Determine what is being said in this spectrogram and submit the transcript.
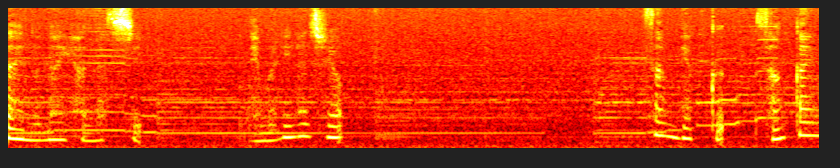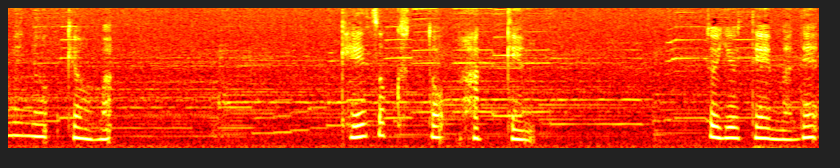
答えのない話。眠りラジオ。303回目の今日は継続と発見というテーマで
